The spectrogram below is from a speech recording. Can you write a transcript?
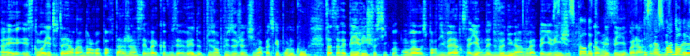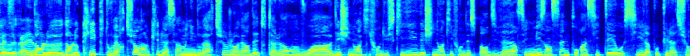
Hein. et, ce qu'on voyait tout à l'heure dans le reportage, c'est vrai que vous avez de plus en plus de jeunes Chinois parce que pour le coup, ça, ça fait pays riche aussi. Quoi. On va au sport d'hiver, ça y est, on est devenu un vrai pays riche comme les pays. Voilà. Et ça se voit dans le, dans, le, dans le clip d'ouverture, dans le clip de la cérémonie d'ouverture, je regardais tout à l'heure, on voit des Chinois qui font du ski, des Chinois qui font des sports d'hiver. C'est une mise en scène pour inciter aussi la population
